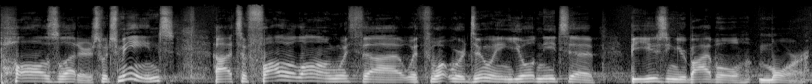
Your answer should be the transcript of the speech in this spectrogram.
Paul's letters, which means uh, to follow along with, uh, with what we're doing, you'll need to be using your Bible more.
